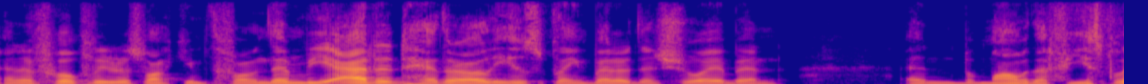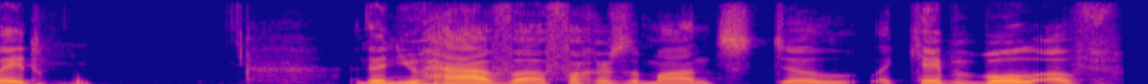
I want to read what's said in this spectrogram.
And if hopefully Rizwan keeps the form, then we added Haider Ali, who's playing better than Shoaib and and Mohamed Hafiz played. And then you have uh, Fakhar Zaman still like capable of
